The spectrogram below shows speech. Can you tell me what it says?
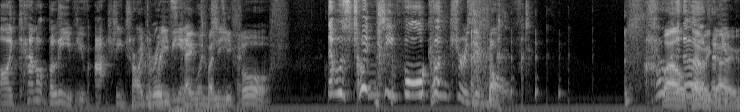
I cannot believe you've actually tried to bring Greece the came 24th. There was 24 countries involved. How Well, there we go.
